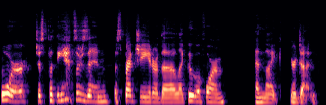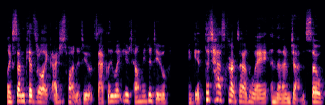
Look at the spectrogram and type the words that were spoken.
or just put the answers in the spreadsheet or the like Google form and like you're done. Like some kids are like, I just want to do exactly what you tell me to do and get the task cards out of the way and then I'm done. So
